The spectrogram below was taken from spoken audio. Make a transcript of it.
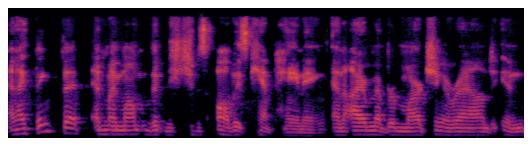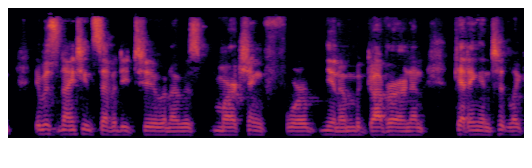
and I think that and my mom she was always campaigning, and I remember marching around in it was 1972, and I was marching for you know McGovern and getting into like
